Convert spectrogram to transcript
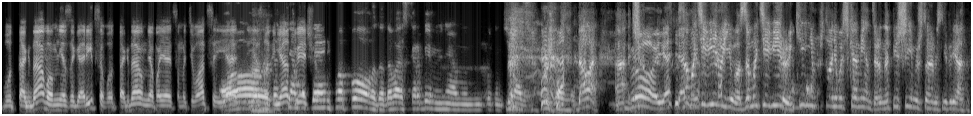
вот тогда во мне загорится, вот тогда у меня появится мотивация, и я, О, я я отвечу. для инфоповода. Давай оскорби меня, мы будем. Давай, а, Бро, я, замотивируй его, замотивируй, кинь ему что-нибудь в комменты, напиши ему что-нибудь неприятное.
